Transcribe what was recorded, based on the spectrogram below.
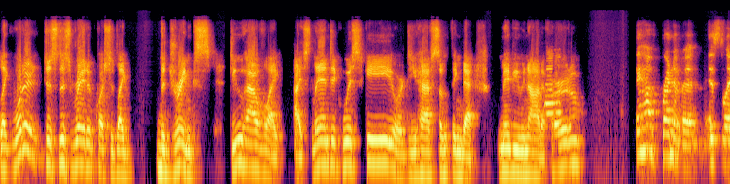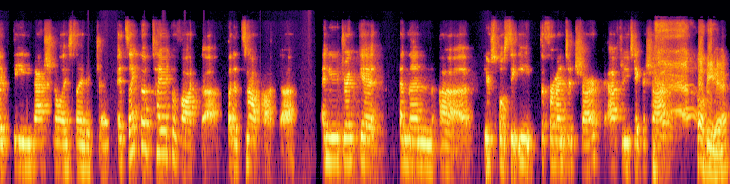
like what are just this random questions like the drinks do you have like icelandic whiskey or do you have something that maybe we not have heard of They have Brennivin is like the national Icelandic drink. It's like the type of vodka, but it's not vodka. And you drink it, and then uh, you're supposed to eat the fermented shark after you take a shot. oh yeah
